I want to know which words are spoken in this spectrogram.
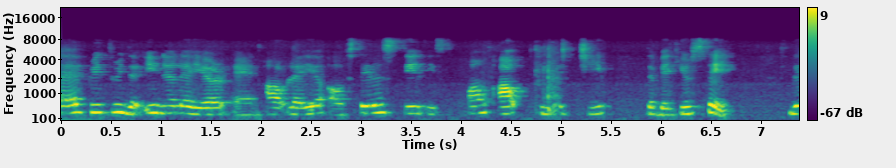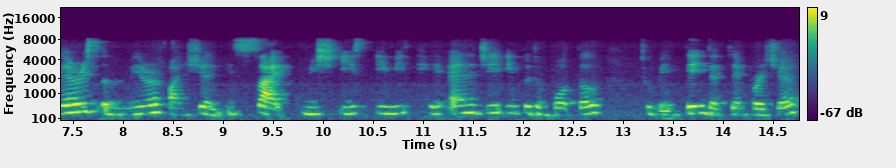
air between the inner layer and outer layer of stainless steel is pumped out to achieve the vacuum state. There is a mirror function inside which is emit heat energy into the bottle to maintain the temperature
